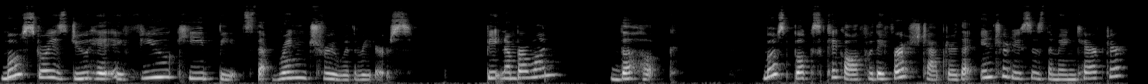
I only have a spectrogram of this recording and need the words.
most stories do hit a few key beats that ring true with readers. Beat number one the hook. Most books kick off with a first chapter that introduces the main character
